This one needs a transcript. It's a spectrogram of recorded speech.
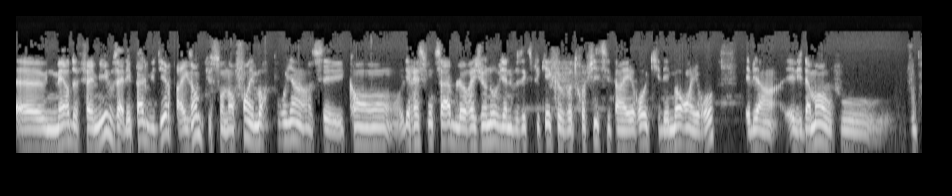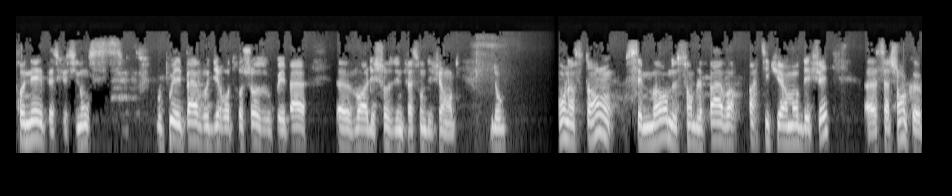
euh, une mère de famille, vous n'allez pas lui dire, par exemple, que son enfant est mort pour rien. C'est quand les responsables régionaux viennent vous expliquer que votre fils est un héros, qu'il est mort en héros. Eh bien, évidemment, vous vous prenez parce que sinon, vous pouvez pas vous dire autre chose. Vous pouvez pas voir les choses d'une façon différente. Donc, pour l'instant, ces morts ne semblent pas avoir particulièrement d'effet. Euh, sachant que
